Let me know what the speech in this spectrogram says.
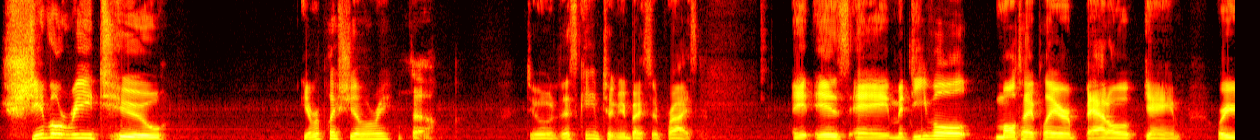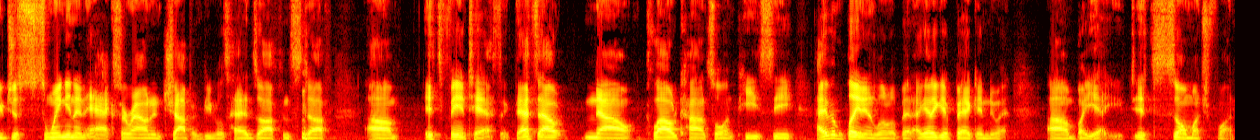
Chivalry 2. You ever play Chivalry? No. Dude, this game took me by surprise. It is a medieval multiplayer battle game where you're just swinging an axe around and chopping people's heads off and stuff. um, it's fantastic. That's out now, cloud console and PC. I haven't played it in a little bit. I got to get back into it. Um, but yeah, it's so much fun.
